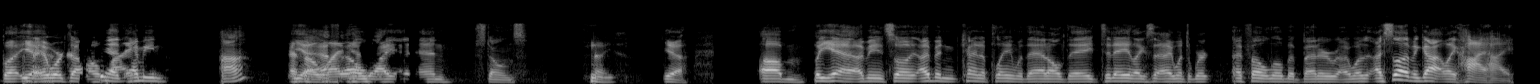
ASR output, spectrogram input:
but yeah, it worked out. Yeah, I mean, huh? Yeah, F L F-L-Y-N. Y N N Stones. Nice. Yeah. Um, but yeah, I mean, so I've been kind of playing with that all day. Today, like I said, I went to work. I felt a little bit better. I was, I still haven't got like high high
